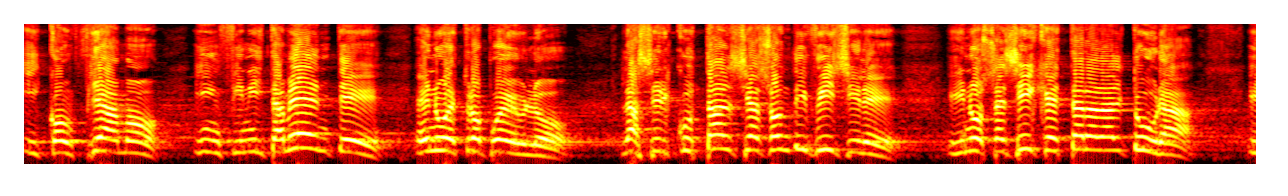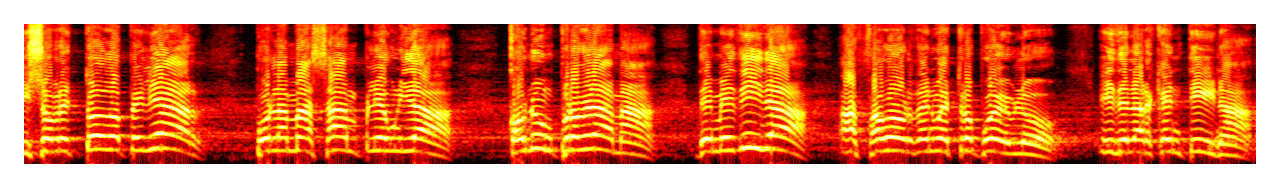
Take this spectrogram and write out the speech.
y confiamos infinitamente en nuestro pueblo. Las circunstancias son difíciles y nos exige estar a la altura y sobre todo pelear por la más amplia unidad con un programa de medida a favor de nuestro pueblo y de la Argentina,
